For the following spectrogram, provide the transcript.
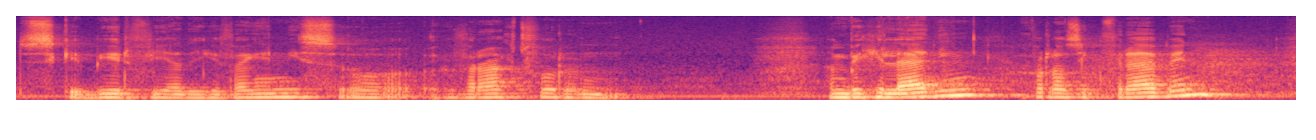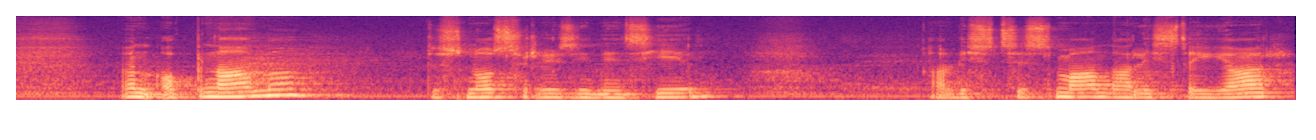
Dus ik heb hier via de gevangenis zo gevraagd voor een een begeleiding voor als ik vrij ben, een opname, dus nooit residentieel. Al is het zes maanden, al is het een jaar.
